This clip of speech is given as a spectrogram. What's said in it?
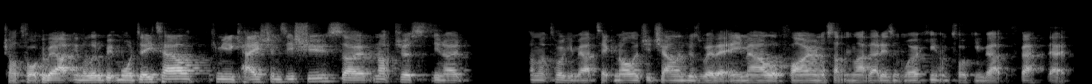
which I'll talk about in a little bit more detail. Communications issues. So not just, you know, I'm not talking about technology challenges where their email or phone or something like that isn't working. I'm talking about the fact that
